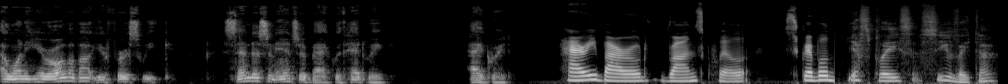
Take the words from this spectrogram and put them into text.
I want to hear all about your first week. Send us an answer back with Hedwig. Hagrid. Harry borrowed Ron's quill, scribbled Yes, please. See you later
